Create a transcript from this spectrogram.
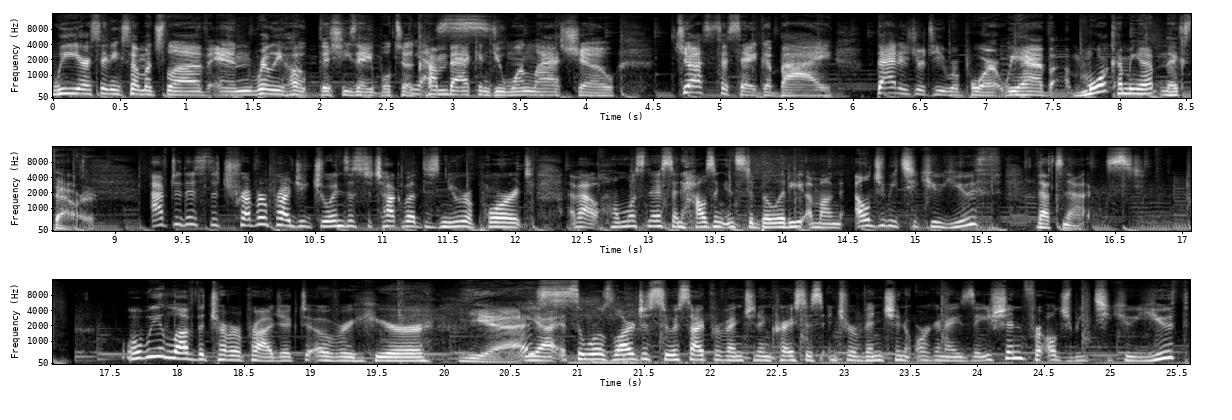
we are sending so much love and really hope that she's able to Yes. come back and do one last show just to say goodbye. That is your T report. We have more coming up next hour. After this, the Trevor Project joins us to talk about this new report about homelessness and housing instability among LGBTQ youth. That's next. Well, we love the Trevor Project over here. Yes. Yeah, it's the world's largest suicide prevention and crisis intervention organization for LGBTQ youth.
